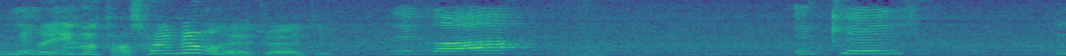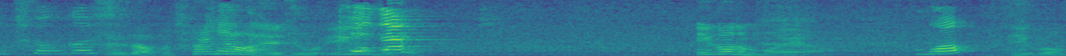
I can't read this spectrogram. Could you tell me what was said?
아니, 이거 다 설명을 해줘야지. 내가 이렇게 저거 일로 와봐. 설명을 해주고. 이거 계단- 뭐 이거는 뭐예요? 뭐? 이거.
